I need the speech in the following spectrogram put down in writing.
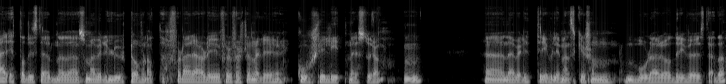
er et av de stedene som er veldig lurt å overnatte. For der er de for det første en veldig koselig liten restaurant. Mm. Eh, det er veldig trivelige mennesker som bor der og driver stedet.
